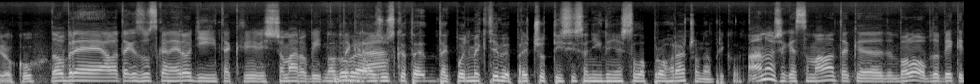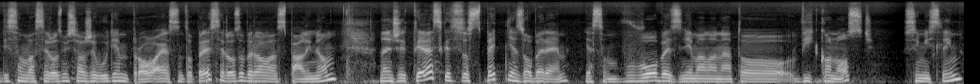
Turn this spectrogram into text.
rokoch. Dobre, ale tak Zuzka nerodí, tak vieš, čo má robiť? No tak dobré, ale. Zuzka, ta, tak poďme k tebe. Prečo ty si sa nikdy nestala pro hráčom napríklad? Áno, že keď som mala, tak e, bolo obdobie, kedy som vlastne rozmýšľala, že budem pro a ja som to presne rozoberala s Palinom, lenže teraz, keď si to spätne zoberiem, ja som vôbec nemala na to výkonnosť, si myslím.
